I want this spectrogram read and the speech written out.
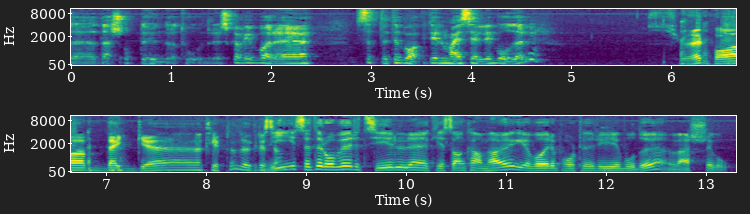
eh, Dash 800 og 200. Skal vi bare sette tilbake til meg selv i Bodø, eller? Kjør på begge klippene, du, Kristian. Vi setter over til Kristian Kamhaug, vår reporter i Bodø. Vær så god.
